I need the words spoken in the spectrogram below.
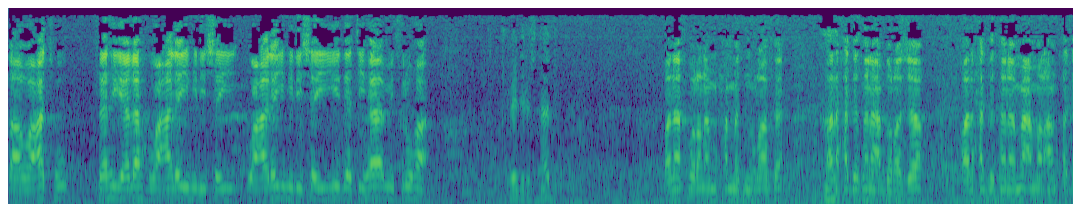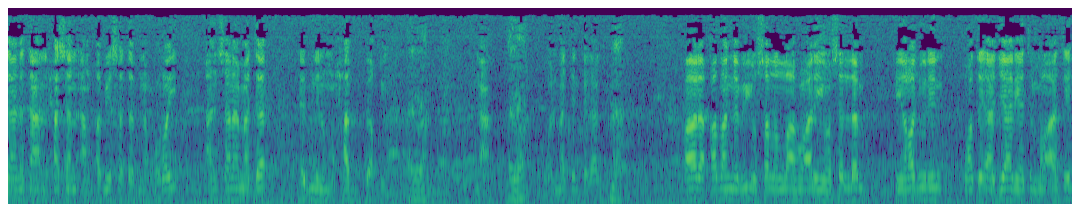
طاوعته فهي له وعليه, لسي وعليه لسيدتها مثلها. عيد الإسناد. قال أخبرنا محمد بن رافع. قال حدثنا عبد الرزاق. قال حدثنا معمر عن قتادة عن الحسن عن قبيصة بن حري عن سلمة ابن المحبق. أيوة. نعم. أيوة. والمتن كذلك. نعم. قال قضى النبي صلى الله عليه وسلم في رجل وطئ جارية امرأته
